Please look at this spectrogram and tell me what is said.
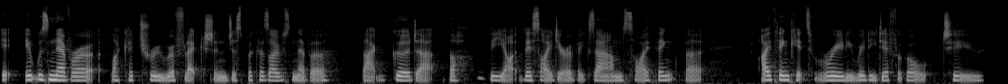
it, it was never like a true reflection just because I was never that good at the the uh, this idea of exams so I think that I think it's really really difficult to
